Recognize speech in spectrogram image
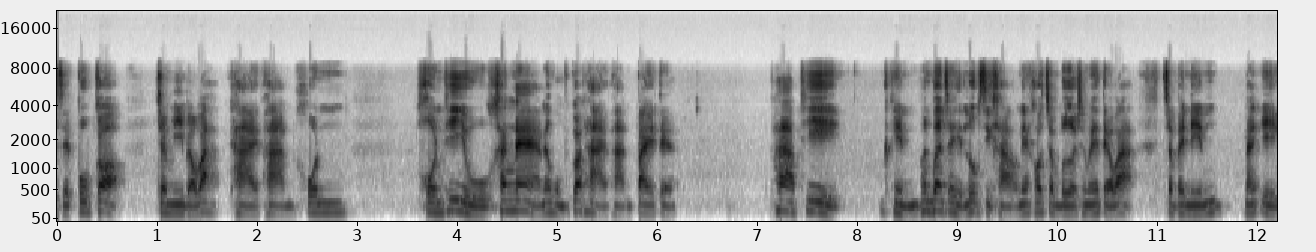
เสร็จปุ๊บก็จะมีแบบว่าถ่ายผ่านคน คนที่อยู่ข้างหน้านะผมก็ถ่ายผ่านไปแต่ภาพที่เห็นเพื่อนๆจะเห็นรูปสีขาวเนี่ยเขาจะเบลอใช่ไหมแต่ว่าจะไปเน้นนางเอก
